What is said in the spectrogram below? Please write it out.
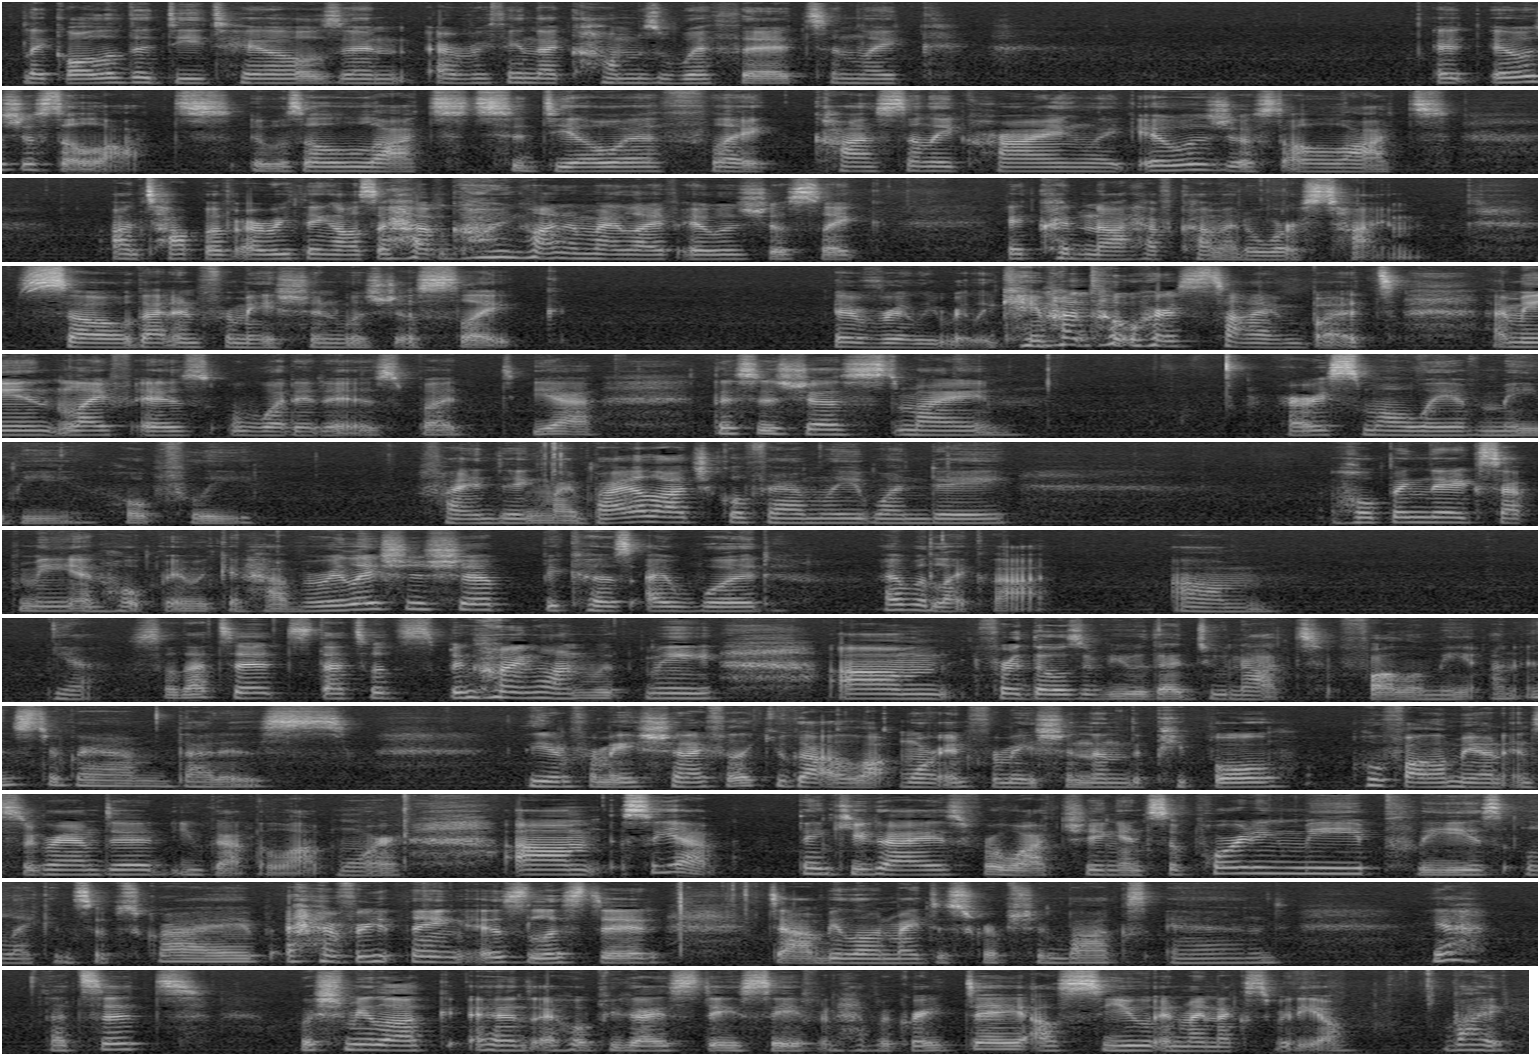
Like all of the details and everything that comes with it and like it, it was just a lot. It was a lot to deal with, like constantly crying. Like it was just a lot on top of everything else I have going on in my life. It was just like, it could not have come at a worse time. So that information was just like, it really, really came at the worst time. But I mean, life is what it is. But yeah, this is just my very small way of maybe, hopefully, finding my biological family one day hoping they accept me and hoping we can have a relationship because I would I would like that. Um, yeah, so that's it. That's what's been going on with me. Um, for those of you that do not follow me on Instagram, that is the information. I feel like you got a lot more information than the people who follow me on Instagram did. You got a lot more. Um, so yeah, thank you guys for watching and supporting me. Please like and subscribe. Everything is listed down below in my description box. And yeah, that's it. Wish me luck, and I hope you guys stay safe and have a great day. I'll see you in my next video. Bye.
